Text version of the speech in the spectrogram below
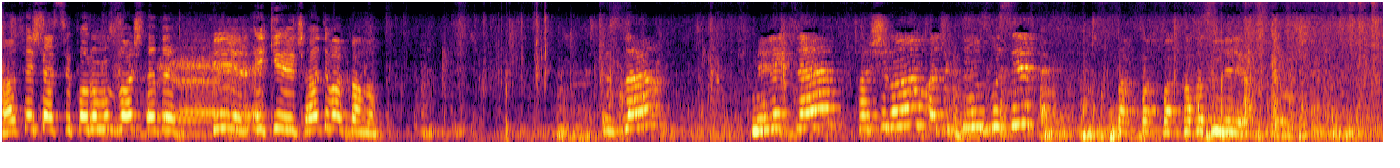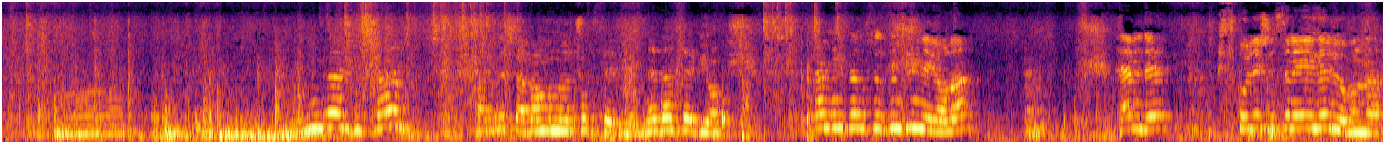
Arkadaşlar sporumuz başladı. Bir, iki, üç. Hadi bakalım. Kızlar, melekler, taşırım. Acıktınız mı siz? Bak bak bak kafasını nereye tutuyormuş. Benim ver güzel. Arkadaşlar ben bunları çok seviyorum. Neden seviyorum? Hem insan sözünü dinliyorlar. Hem de psikolojisine iyi geliyor bunlar.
